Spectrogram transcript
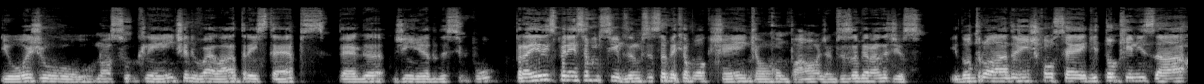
E hoje o nosso cliente ele vai lá, três steps, pega dinheiro desse pool. Para ele a experiência é muito simples, ele não precisa saber que é blockchain, que é um compound, ele não precisa saber nada disso. E do outro lado, a gente consegue tokenizar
